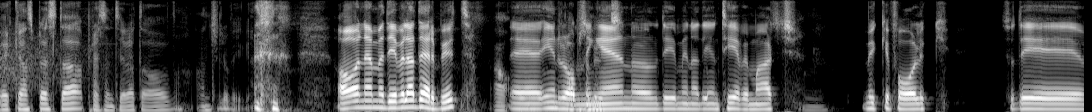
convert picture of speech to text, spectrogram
Veckans bästa presenterat av Angelo Vega. ja, nej men det är väl derbyt. Ja, eh, inramningen och det, menar, det är en tv-match. Mm. Mycket folk. Så det är,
